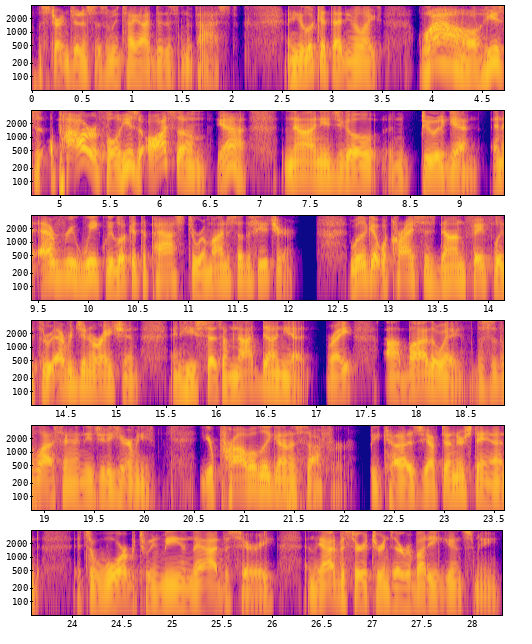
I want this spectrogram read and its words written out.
let's start in Genesis. Let me tell you how I did this in the past. And you look at that and you're like, wow, he's powerful. He's awesome. Yeah. Now I need you to go and do it again. And every week we look at the past to remind us of the future. We look at what Christ has done faithfully through every generation. And he says, I'm not done yet, right? Uh, by the way, this is the last thing I need you to hear me. You're probably going to suffer because you have to understand it's a war between me and the adversary, and the adversary turns everybody against me.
